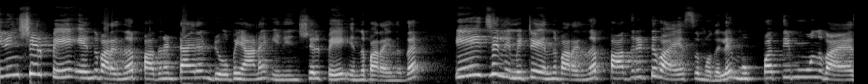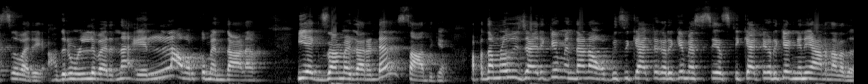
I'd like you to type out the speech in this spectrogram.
ഇനിഷ്യൽ പേ എന്ന് പറയുന്നത് പതിനെട്ടായിരം രൂപയാണ് ഇനിഷ്യൽ പേ എന്ന് പറയുന്നത്. ഏജ് ലിമിറ്റ് എന്ന് പറയുന്നത് പതിനെട്ട് വയസ്സ് മുതൽ മുപ്പത്തിമൂന്ന് വയസ്സ് വരെ അതിനുള്ളിൽ വരുന്ന എല്ലാവർക്കും എന്താണ്? ഈ എക്സാം എഴുതാനായിട്ട് സാധിക്കും. അപ്പൊ നമ്മൾ വിചാരിക്കും എന്താണ് ഒ ബി സി കാറ്റഗറിക്കും എസ് സി എസ് ടി കാറ്റഗറിക്കും എങ്ങനെയാണെന്നുള്ളത്?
